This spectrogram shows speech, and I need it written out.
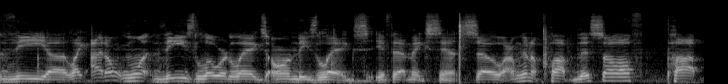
the, uh, like, I don't want these lower legs on these legs, if that makes sense. So I'm going to pop this off, pop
